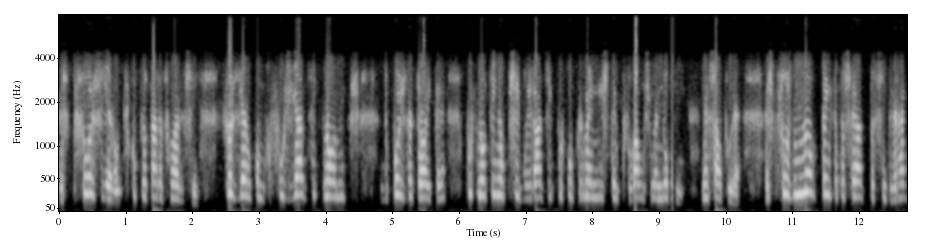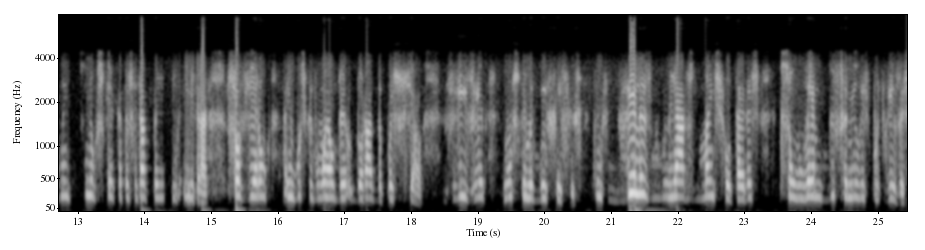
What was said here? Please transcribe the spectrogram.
As pessoas vieram, desculpe eu estar a falar assim, as pessoas vieram como refugiados económicos depois da Troika, porque não tinham possibilidades e porque o Primeiro-Ministro em Portugal os mandou aqui, nessa altura. As pessoas não têm capacidade para se integrar, nem tinham sequer capacidade para emigrar. Só vieram em busca de um elo dourado de apoio social. Viver num sistema de benefícios. Temos dezenas de milhares de mães solteiras que são o leme de famílias portuguesas,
